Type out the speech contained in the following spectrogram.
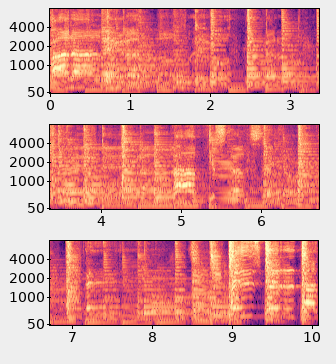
Para alegrarnos, regocijarnos, celebrar la fiesta del Señor. Despertad,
